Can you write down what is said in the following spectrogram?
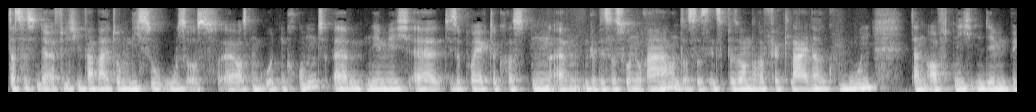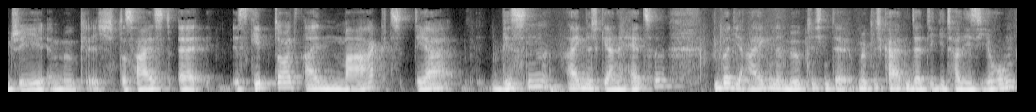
das ist in der öffentlichen Verwaltung nicht so Usus, äh, aus einem guten Grund, ähm, nämlich äh, diese Projekte kosten ähm, ein gewisses Honorar und das ist insbesondere für kleinere Kommunen dann oft nicht in dem Budget möglich. Das heißt, äh, es gibt dort einen Markt, der Wissen eigentlich gerne hätte über die eigenen möglichen, der, Möglichkeiten der Digitalisierung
